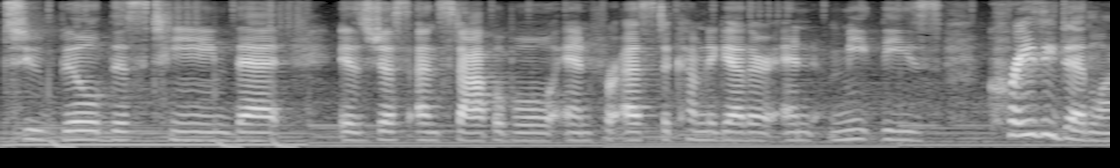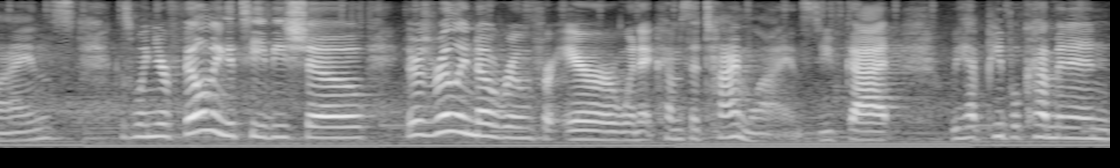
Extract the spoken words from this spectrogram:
to build this team that is just unstoppable and for us to come together and meet these crazy deadlines because when you're filming a TV show there's really no room for error when it comes to timelines you've got we have people coming in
